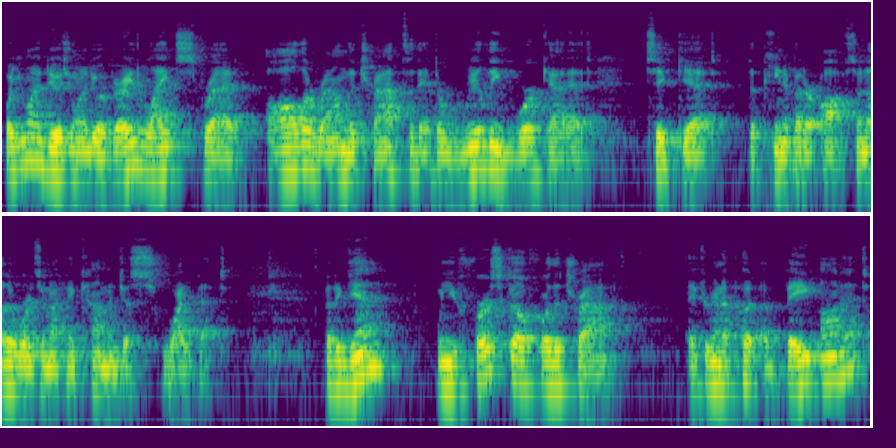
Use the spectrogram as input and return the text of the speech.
What you want to do is you want to do a very light spread all around the trap so they have to really work at it to get the peanut butter off. So in other words, they're not going to come and just swipe it. But again, when you first go for the trap, if you're going to put a bait on it,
